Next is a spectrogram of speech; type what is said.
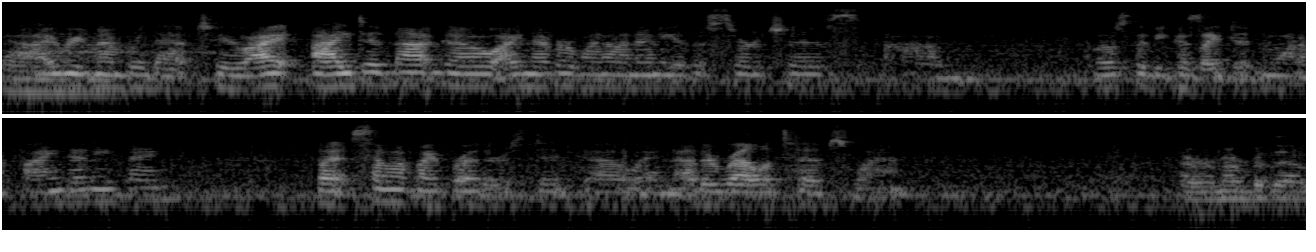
Yeah, I remember that too. I, I did not go. I never went on any of the searches, um, mostly because I didn't want to find anything. But some of my brothers did go, and other relatives went. I remember them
